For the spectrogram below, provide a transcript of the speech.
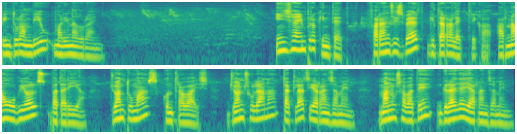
Pintura en viu, Marina Durany. Inxa Impro Quintet. Ferran Gisbert, guitarra elèctrica. Arnau Ubiols, bateria. Joan Tomàs, contrabaix. Joan Solana, teclats i arranjament. Manu Sabater, gralla i arranjament.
